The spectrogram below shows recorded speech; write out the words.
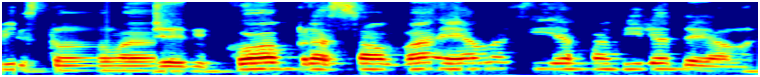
estão lá Jericó para salvar ela e a família dela.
